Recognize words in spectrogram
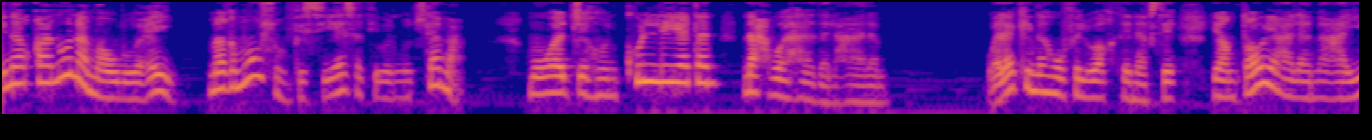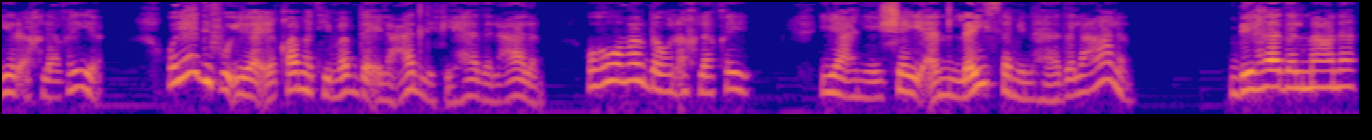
إن القانون موضوعي مغموس في السياسة والمجتمع موجه كلية نحو هذا العالم. ولكنه في الوقت نفسه ينطوي على معايير أخلاقية ويهدف إلى إقامة مبدأ العدل في هذا العالم وهو مبدأ أخلاقي يعني شيئا ليس من هذا العالم. بهذا المعنى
